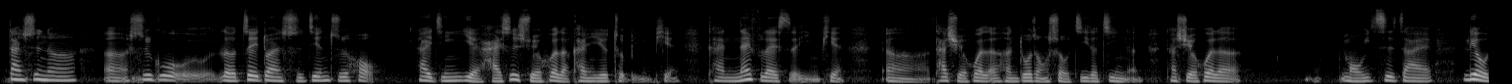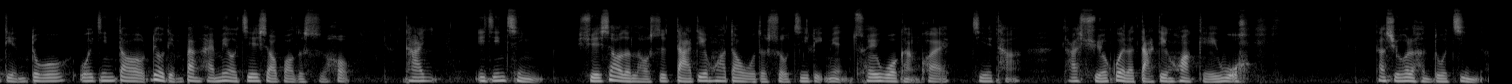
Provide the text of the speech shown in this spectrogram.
但是呢，呃，试过了这段时间之后，他已经也还是学会了看 YouTube 影片、看 Netflix 的影片。呃，他学会了很多种手机的技能。他学会了某一次在六点多，我已经到六点半还没有接小宝的时候，他已经请学校的老师打电话到我的手机里面，催我赶快接他。他学会了打电话给我，他学会了很多技能。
